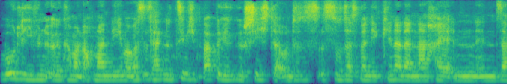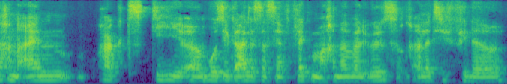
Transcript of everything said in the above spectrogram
Olivenöl kann man auch mal nehmen, aber es ist halt eine ziemlich babbige Geschichte und es ist so, dass man die Kinder dann nachher in, in Sachen einpackt, die, äh, wo es egal ist, dass sie Flecken machen, ne? weil Öl ist relativ viele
